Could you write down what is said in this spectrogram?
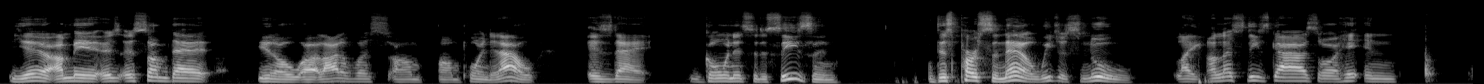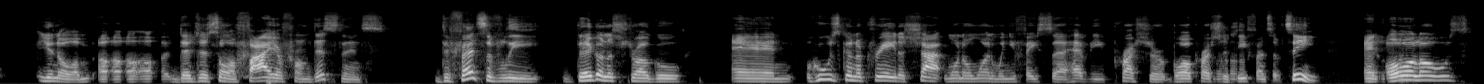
Yeah, I mean, it's it's something that you know a lot of us um um pointed out is that going into the season, this personnel we just knew like unless these guys are hitting, you know, uh, uh, uh, they're just on fire from distance. Defensively, they're gonna struggle and who's going to create a shot one on one when you face a heavy pressure, ball pressure mm-hmm. defensive team? And all those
